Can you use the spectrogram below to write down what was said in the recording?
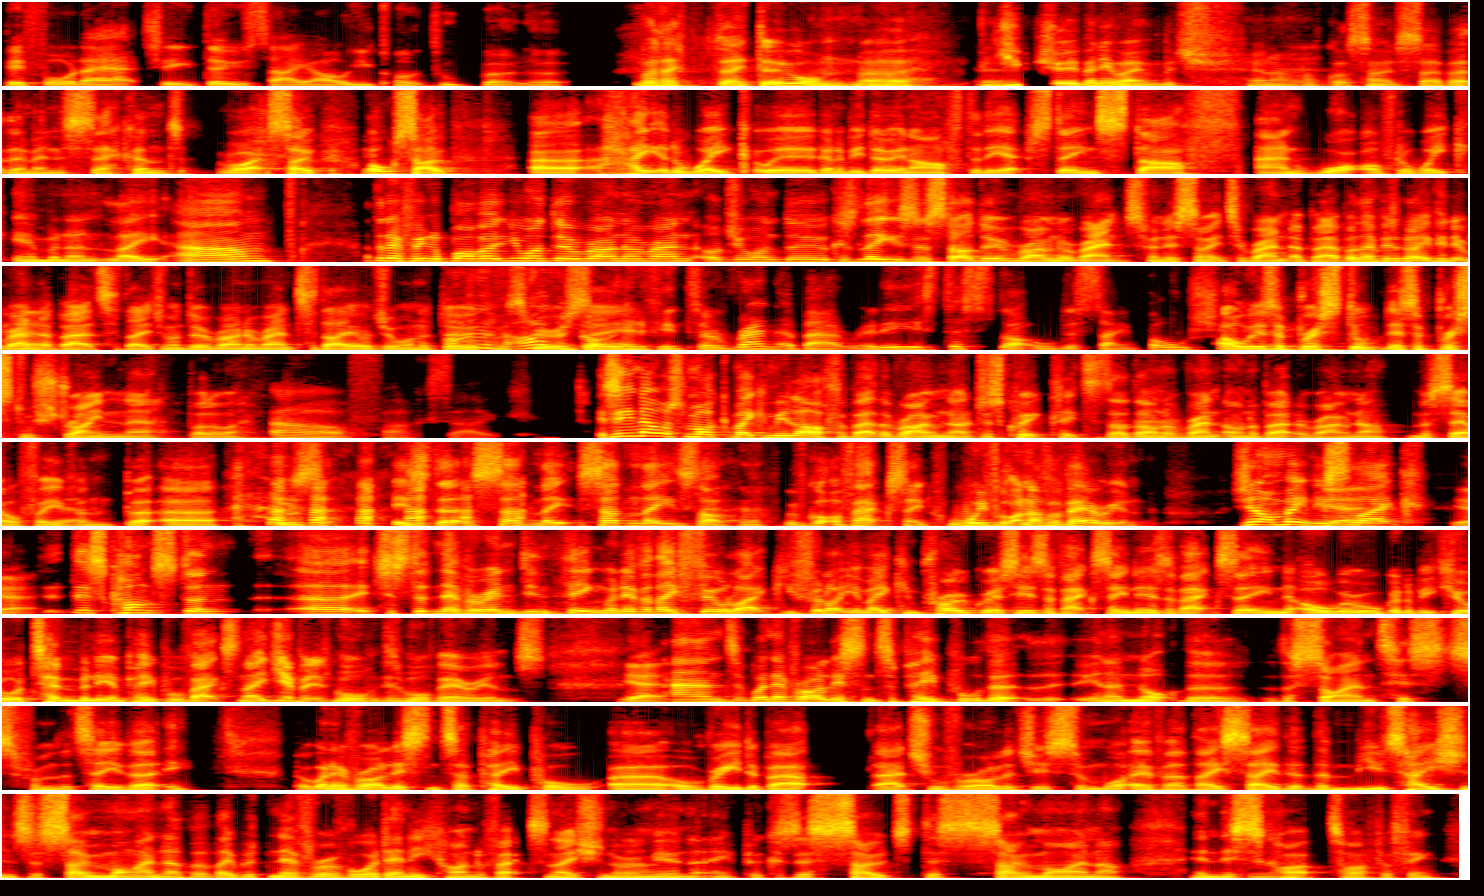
Before they actually do say, "Oh, you can't talk about that." Well, they they do on uh, Yeah. YouTube anyway, which you know. I've got something to say about them in a second. Right. So also, uh, hate of the week we're going to be doing after the Epstein stuff and what of the week imminently. Um, I don't know if we can bother. You want to do a Rona rant or do you want to do because Lee's going to start doing Rona rants when there's something to rant about. But I don't think he's got anything to rant Yeah. about today. Do you want to do a Rona rant today or do you want to do a haven't, I haven't got anything to rant about. Really, it's just like all the same bullshit. Oh, there's a. Bristol. There's a Bristol strain there, by the way. Oh, fuck's sake! Is he know what's making me laugh about the Rona? Just quickly, because I don't want to rant on about the Rona myself, even. But uh, is is that suddenly suddenly it's like we've got a vaccine, we've got another variant. Do you know what I mean? It's Yeah. like Yeah, this constant. Uh, it's just a never-ending thing. Whenever they feel like you feel like you're making progress, here's a vaccine, here's a vaccine. Oh, we're all going to be cured. Ten million people vaccinated. Yeah, but there's more. There's more variants. yeah, And whenever I listen to people that you know, not the the scientists from the TV, but whenever I listen to people uh, or read about actual virologists and whatever, they say that the mutations are so minor that they would never avoid any kind of vaccination or No. immunity because they're so they're so minor in this Mm. type of thing.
